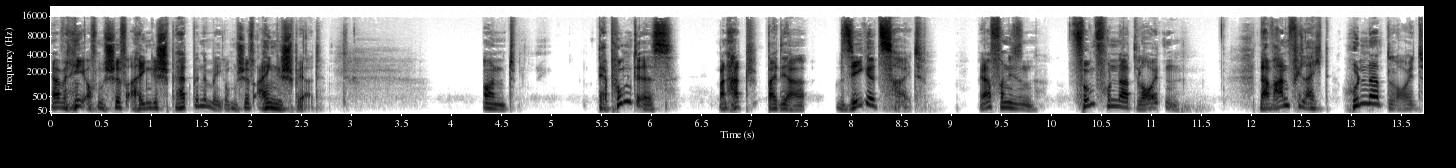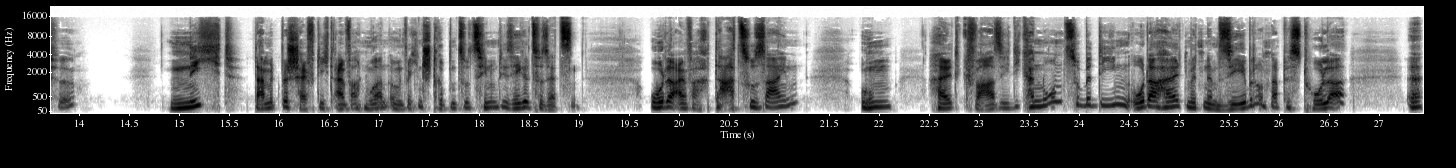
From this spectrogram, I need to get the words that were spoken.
Ja, wenn ich auf dem Schiff eingesperrt bin, dann bin ich auf dem Schiff eingesperrt. Und der Punkt ist, man hat bei der Segelzeit, ja, von diesen 500 Leuten, da waren vielleicht 100 Leute nicht damit beschäftigt, einfach nur an irgendwelchen Strippen zu ziehen, um die Segel zu setzen. Oder einfach da zu sein, um halt quasi die Kanonen zu bedienen oder halt mit einem Säbel und einer Pistole äh,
